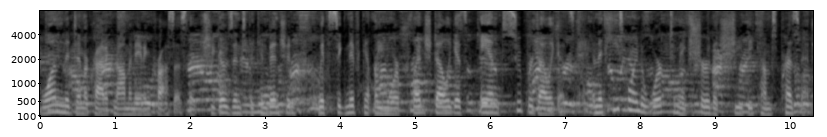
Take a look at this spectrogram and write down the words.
won the Democratic nominating process, that she goes into the convention with significantly more pledged delegates and super delegates, and that he's going to work to make sure that she becomes president.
